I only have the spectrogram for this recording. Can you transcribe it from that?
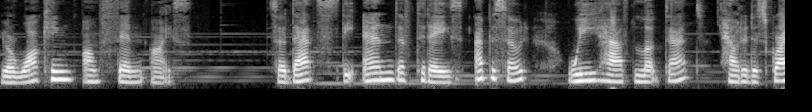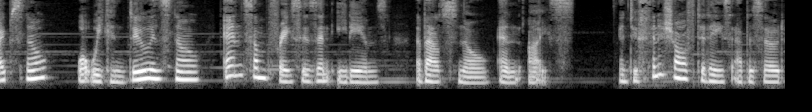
You're walking on thin ice. So that's the end of today's episode. We have looked at how to describe snow, what we can do in snow, and some phrases and idioms about snow and ice. And to finish off today's episode,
